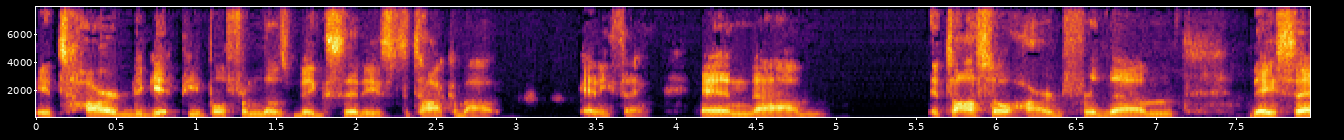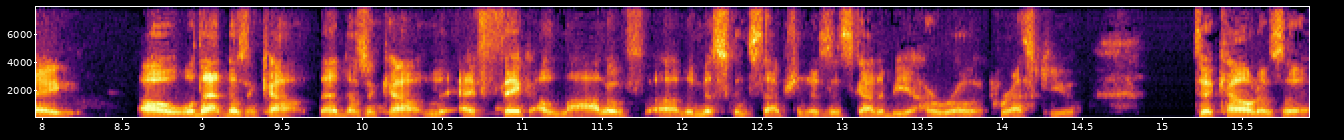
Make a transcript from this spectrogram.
It's hard to get people from those big cities to talk about anything, and um, it's also hard for them. They say, "Oh, well, that doesn't count. That doesn't count." And I think a lot of uh, the misconception is it's got to be a heroic rescue to count as a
